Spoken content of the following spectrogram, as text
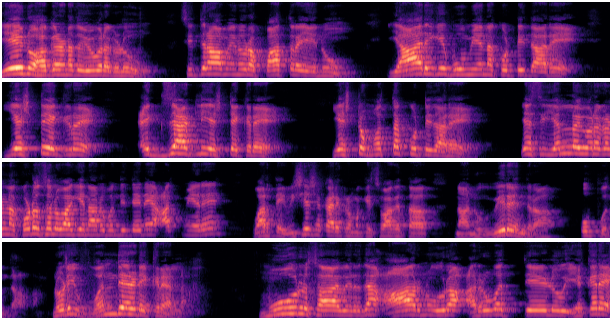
ಏನು ಹಗರಣದ ವಿವರಗಳು? ಸಿದ್ದರಾಮಯ್ಯನವರ ಪಾತ್ರ ಏನು? ಯಾರಿಗೆ ಭೂಮಿಯನ್ನ ಕೊಟ್ಟಿದ್ದಾರೆ? ಎಷ್ಟು ಎಕರೆ ಎಕ್ಸಾಕ್ಟ್ಲಿ ಎಷ್ಟು ಎಕರೆ, ಎಷ್ಟು ಮೊತ್ತ ಕೊಟ್ಟಿದ್ದಾರೆ, ಎಸ್, ಎಲ್ಲ ವಿವರಗಳನ್ನ ಕೊಡೋ ಸಲುವಾಗಿ ನಾನು ಬಂದಿದ್ದೇನೆ. ಆತ್ಮೀಯರೇ, ವಾರ್ತೆ ವಿಶೇಷ ಕಾರ್ಯಕ್ರಮಕ್ಕೆ ಸ್ವಾಗತ. ನಾನು ವೀರೇಂದ್ರ ಉಪ್ಪುಂದ. ನೋಡಿ, ಒಂದೆರಡು ಎಕರೆ ಅಲ್ಲ, ಮೂರು ಸಾವಿರದ ಆರುನೂರ ಅರವತ್ತೇಳು ಎಕರೆ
